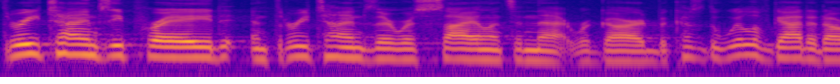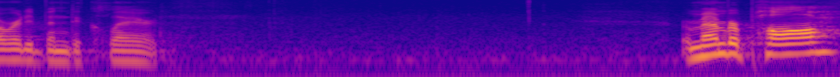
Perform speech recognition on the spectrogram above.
Three times he prayed, and three times there was silence in that regard because the will of God had already been declared. Remember Paul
